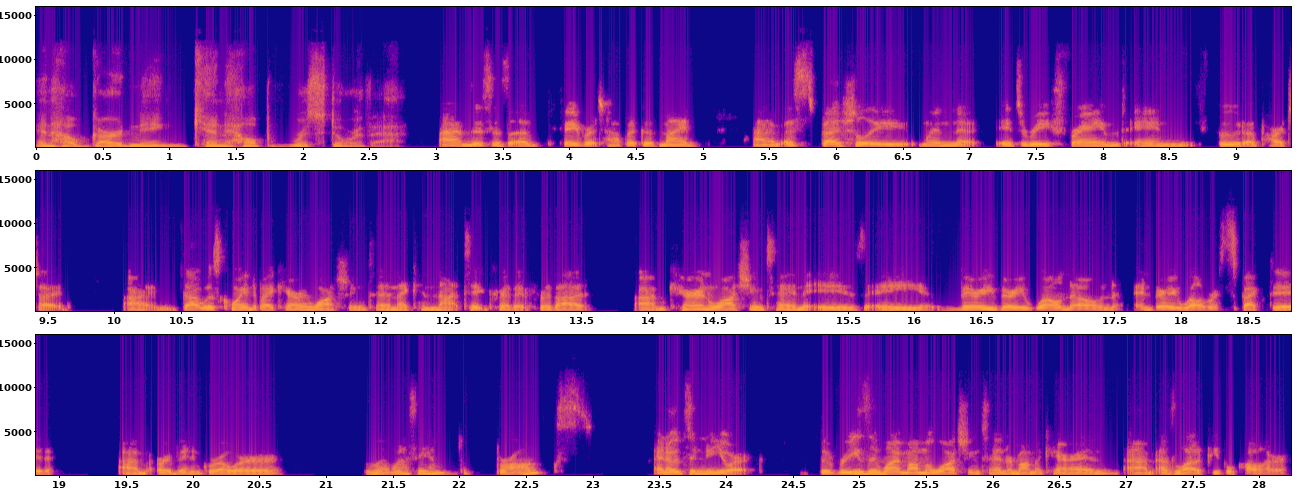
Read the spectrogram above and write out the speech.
and how gardening can help restore that. Um, this is a favorite topic of mine, um, especially when it's reframed in food apartheid. Um, that was coined by Karen Washington. I cannot take credit for that. Um, Karen Washington is a very, very well known and very well respected um, urban grower. Ooh, I want to say in the Bronx. I know it's in New York. The reason why Mama Washington or Mama Karen, um, as a lot of people call her,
